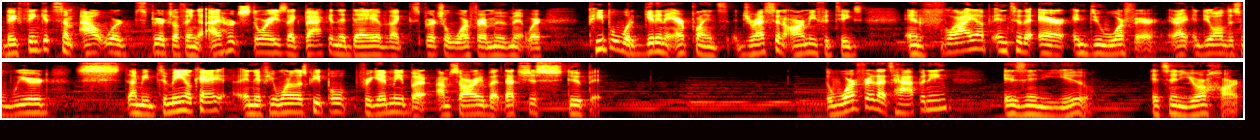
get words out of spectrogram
They think it's some outward spiritual thing. I heard stories like back in the day of like spiritual warfare movement where people would get in airplanes dress in army fatigues and fly up into the air and do warfare right? And do all this weird i mean to me okay and if you're one of those people forgive me but i'm sorry but that's just stupid the warfare that's happening is in you it's in your heart,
